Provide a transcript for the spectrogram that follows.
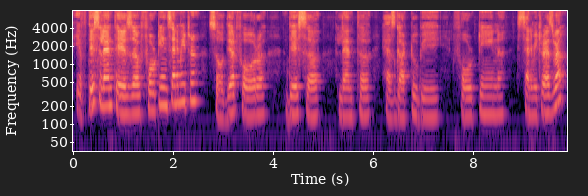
If this length is uh, 14 centimeter, so therefore this uh, length has got to be 14 centimeter as well.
